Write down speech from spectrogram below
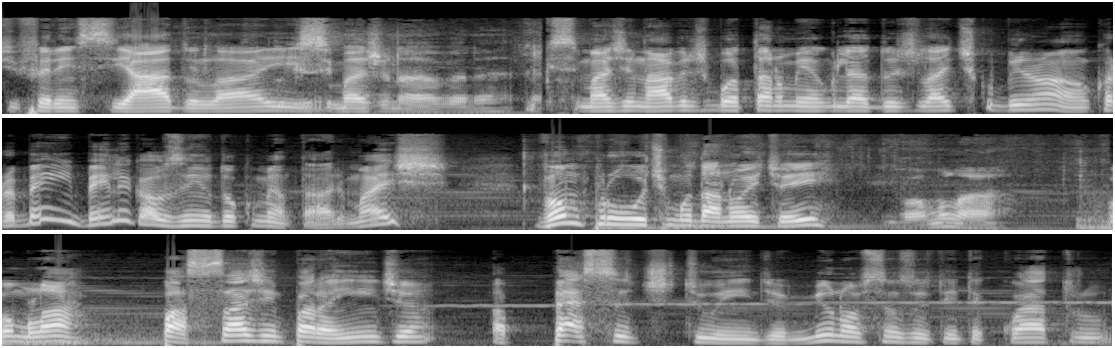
Diferenciado lá do e que se imaginava, né? Do que se imaginava, eles botaram mergulhadores lá e descobriram a âncora. Bem, bem legalzinho o documentário. Mas vamos pro último da noite aí? Vamos lá. Vamos lá. Passagem para a Índia, A Passage to India, 1984,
